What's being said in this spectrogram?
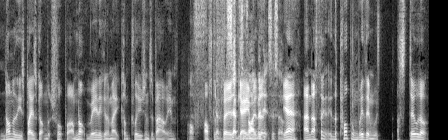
None of these players got much football. I'm not really going to make conclusions about him Off off the first game 75 of the- minutes or so. Yeah, and I think the problem with him, was, I still don't.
